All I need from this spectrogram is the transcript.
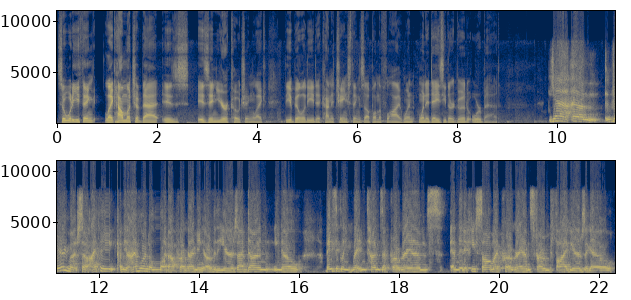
So what do you think? Like, how much of that is is in your coaching? Like the ability to kind of change things up on the fly when when a day's either good or bad. Yeah, um, very much so. I think, I mean, I've learned a lot about programming over the years. I've done, you know, basically written tons of programs. And then if you saw my programs from five years ago,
